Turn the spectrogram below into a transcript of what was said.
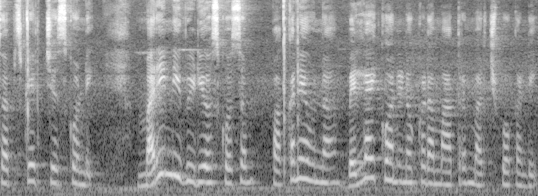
సబ్స్క్రైబ్ చేసుకోండి. మరిన్ని వీడియోస్ కోసం పక్కనే ఉన్న బెల్ ఐకాన్ని నొక్కడం మాత్రం మర్చిపోకండి.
